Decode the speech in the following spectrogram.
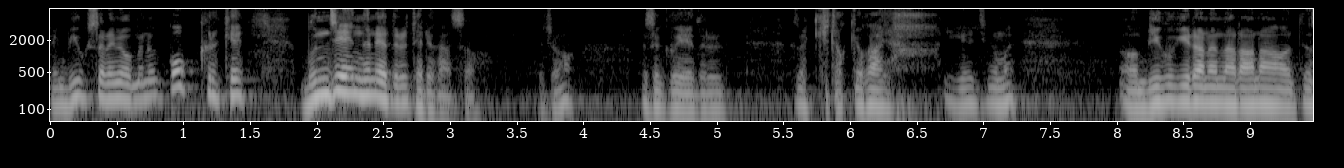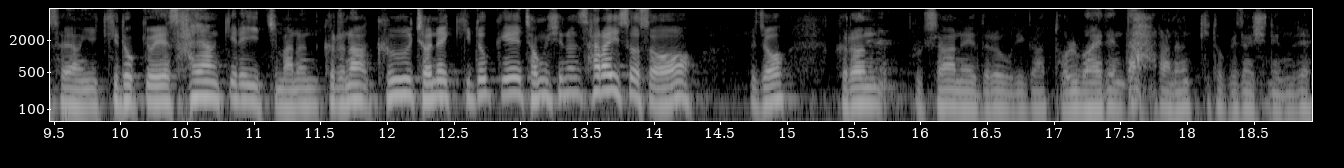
미국 사람이 오면은 꼭 그렇게 문제 있는 애들을 데려가서 그죠? 그래서 그 애들을 그래서 기독교가 야 이게 지금은 어, 미국이라는 나라나 어떤 서양이 기독교의 사양길에 있지만은 그러나 그 전에 기독교의 정신은 살아 있어서 그죠? 그런 불쌍한 애들을 우리가 돌봐야 된다라는 기독교 정신이 있는데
